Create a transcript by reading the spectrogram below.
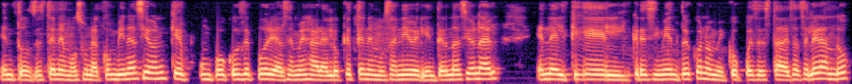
Entonces tenemos una combinación que un poco se podría asemejar a lo que tenemos a nivel internacional, en el que el crecimiento económico pues está desacelerando,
